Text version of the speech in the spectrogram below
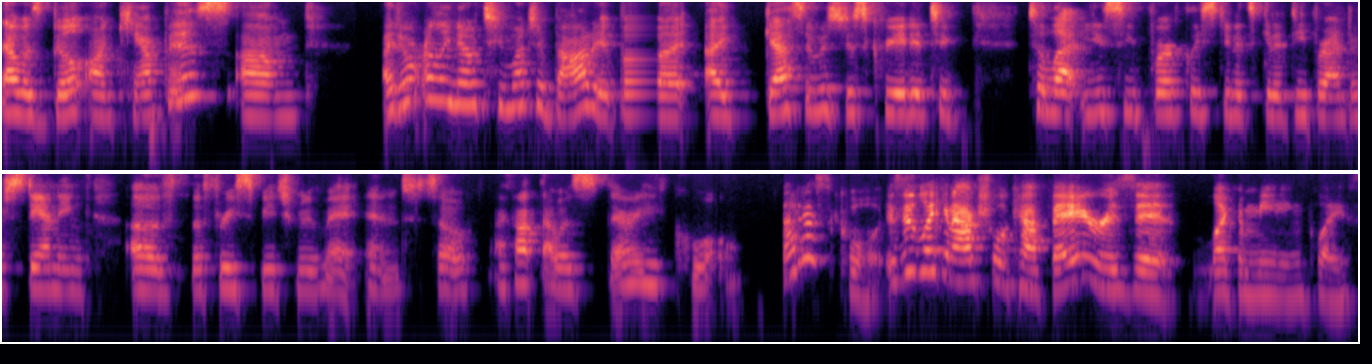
that was built on campus. Um, I don't really know too much about it, but, but I guess it was just created to to let UC Berkeley students get a deeper understanding of the free speech movement. And so I thought that was very cool. That is cool. Is it like an actual cafe or is it like a meeting place?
